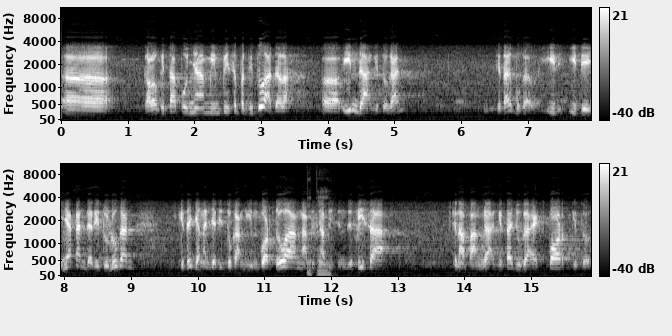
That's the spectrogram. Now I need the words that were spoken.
eh, kalau kita punya mimpi seperti itu adalah eh, indah gitu kan kita buka idenya kan dari dulu kan kita jangan jadi tukang impor doang ngabis-ngabisin devisa kenapa enggak kita juga ekspor gitu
